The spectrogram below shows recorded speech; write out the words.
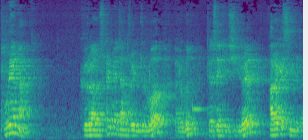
불행한 그러한 삶의 장소인 줄로 여러분 되새기시기를 바라겠습니다.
